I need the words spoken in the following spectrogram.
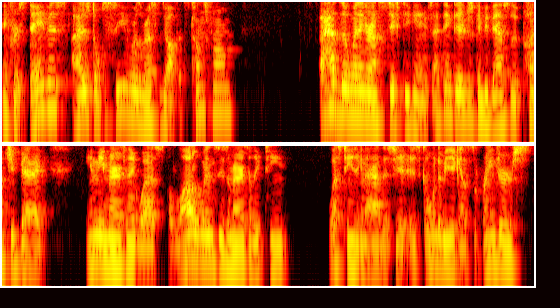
and Khris Davis. I just don't see where the rest of the offense comes from. I have them winning around 60 games. I think they're just going to be the absolute punchy bag in the American League West. A lot of wins these American League team West teams are going to have this year is going to be against the Rangers.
